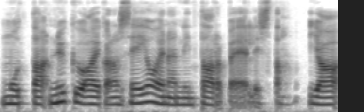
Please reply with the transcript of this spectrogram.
Mutta nykyaikana se ei ole enää niin tarpeellista. Ja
